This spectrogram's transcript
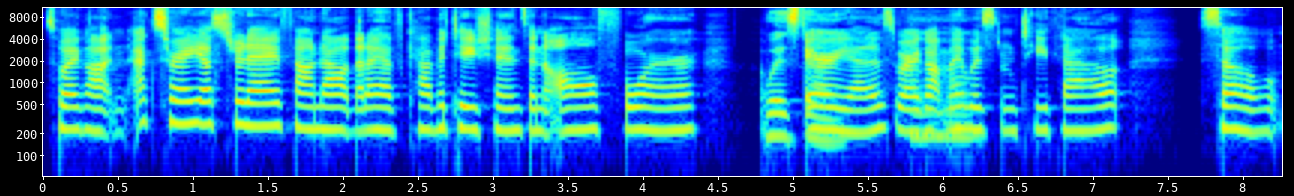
So I got an X-ray yesterday. Found out that I have cavitations in all four wisdom. areas where I got my Oh. wisdom teeth out. So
